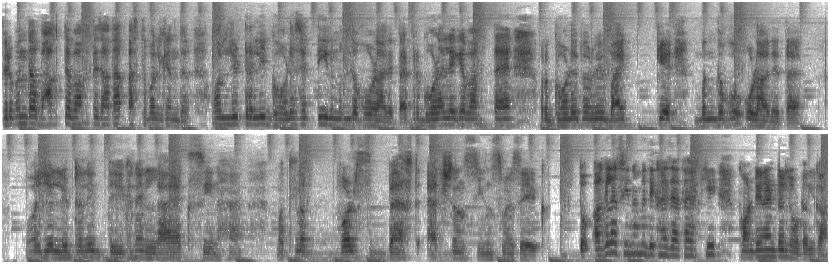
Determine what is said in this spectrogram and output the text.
फिर बंदा भागते भागते जाता है अस्तबल के अंदर, और लिटरली घोड़े से तीन बंदों को उड़ा देता है। फिर घोड़ा लेके भागता है, और घोड़े पर भी बाइक के बंदों को उड़ा देता है। और ये लिटरली देखने लायक सीन है। मतलब वर्ल्ड्स बेस्ट एक्शन सीन्स में से एक। तो अगला सीन हमें दिखाया जाता है कि कॉन्टिनेंटल होटल का।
